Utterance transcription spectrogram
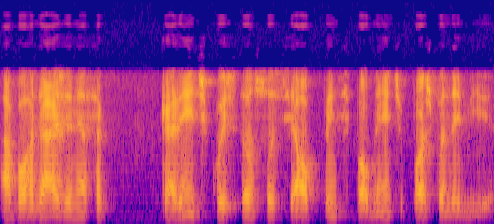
a abordagem nessa carente questão social, principalmente pós-pandemia.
